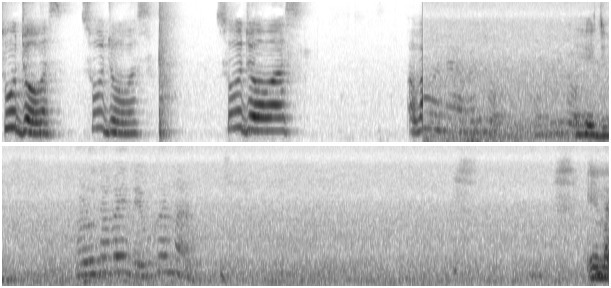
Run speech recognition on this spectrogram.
શું જોવસ? શું જોવસ? શું જોવસ? એના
